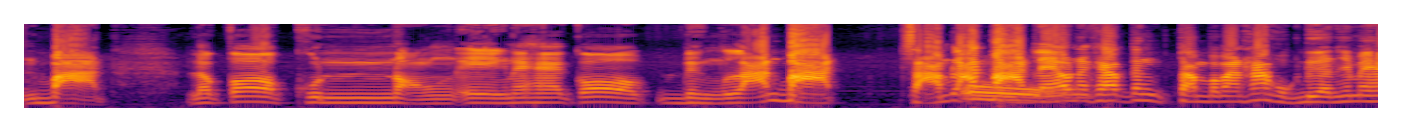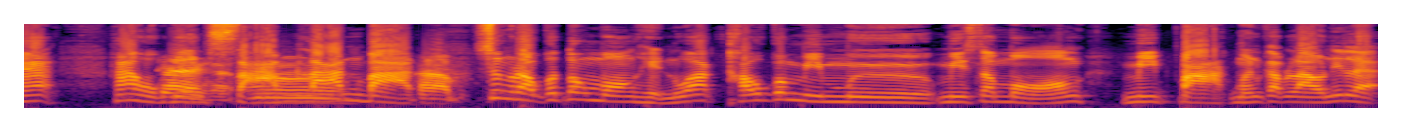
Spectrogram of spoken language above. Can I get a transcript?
นบาท แล้วก็คุณหน่องเองนะฮะก็ 1 ล้านบาท 3 ล้านบาทแล้วนะครับตั้งทำประมาณ 5-6 เดือนใช่ไหมฮะห้าหกใช่เดือนครับสามอืมล้านบาทครับซึ่งเราก็ต้องมองเห็นว่าเขาก็มีมือมีสมองมีปากเหมือนกับเรานี่แหละ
